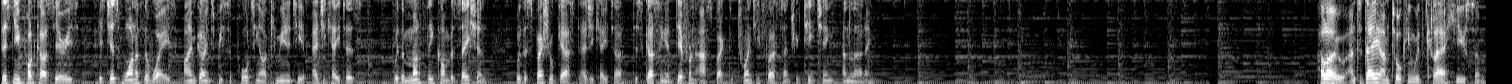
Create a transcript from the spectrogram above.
This new podcast series is just one of the ways I'm going to be supporting our community of educators with a monthly conversation with a special guest educator discussing a different aspect of 21st century teaching and learning. Hello, and today I'm talking with Claire Hewsome.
